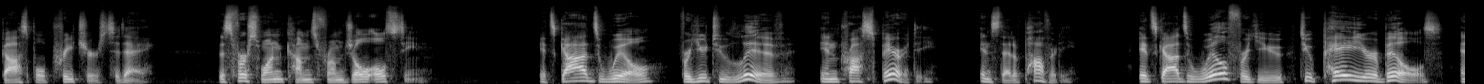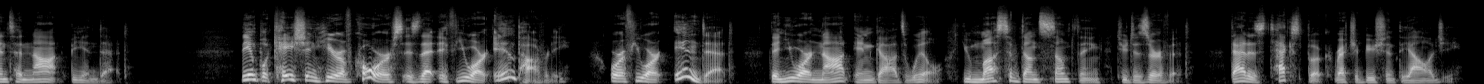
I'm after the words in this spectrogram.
gospel preachers today. This first one comes from Joel Osteen. It's God's will for you to live in prosperity instead of poverty. It's God's will for you to pay your bills and to not be in debt. The implication here, of course, is that if you are in poverty or if you are in debt, then you are not in God's will. You must have done something to deserve it. That is textbook retribution theology.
